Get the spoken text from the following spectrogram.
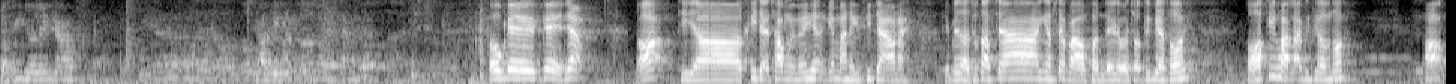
video lên cao ok ok nhá. Đó thì uh, khi chạy xong thì nó hiện cái màn hình xin chào này. Thì bây giờ chúng ta sẽ anh em sẽ vào phần đây là vào chọn tiếng việt thôi. Đó kích hoạt lại bình thường thôi. Đó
